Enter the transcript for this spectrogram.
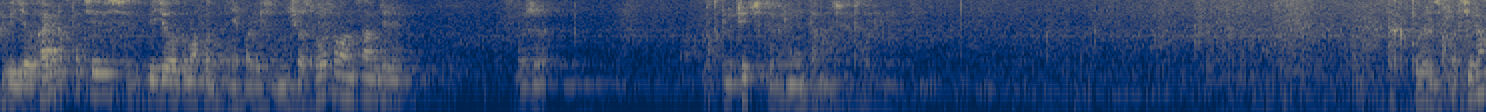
Видеокамера, кстати, здесь. Видеодомофон, вернее, повесил. Ничего сложного на самом деле. Даже подключить это элементарно все это. Так, это выглядит квартира.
